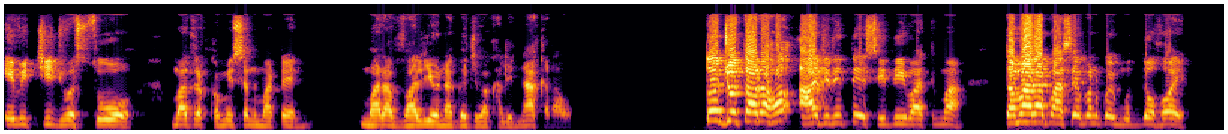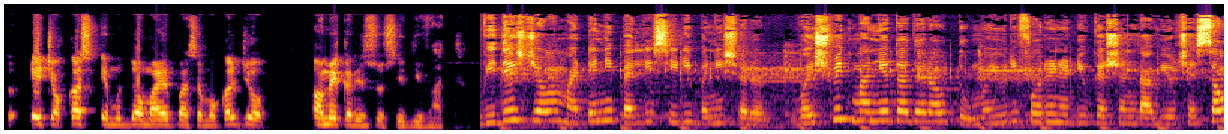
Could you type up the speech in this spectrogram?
એવી ચીજ વસ્તુઓ માત્ર કમિશન માટે મારા વાલીઓના ગજવા ખાલી ના કરાવો. તો જોતા રહો આ જ રીતે સીધી વાતમાં તમારા પાસે પણ કોઈ મુદ્દો હોય તો એ ચોક્કસ એ મુદ્દો અમારી પાસે મોકલજો. અમે કરીશું સીધી વાત. વિદેશ જવા માટેની પહેલી સીડી બની સરળ. વૈશ્વિક માન્યતા ધરાવતું મયુરી ફોરેન એડ્યુકેશન લાવ્યું છે. સૌ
